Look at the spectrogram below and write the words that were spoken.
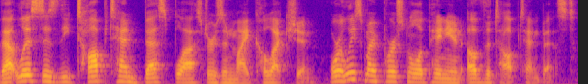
That list is the top 10 best blasters in my collection, or at least my personal opinion of the top 10 best.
